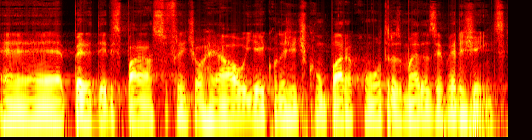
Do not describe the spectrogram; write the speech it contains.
é, perder espaço frente ao real e aí quando a gente compara com outras moedas emergentes.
